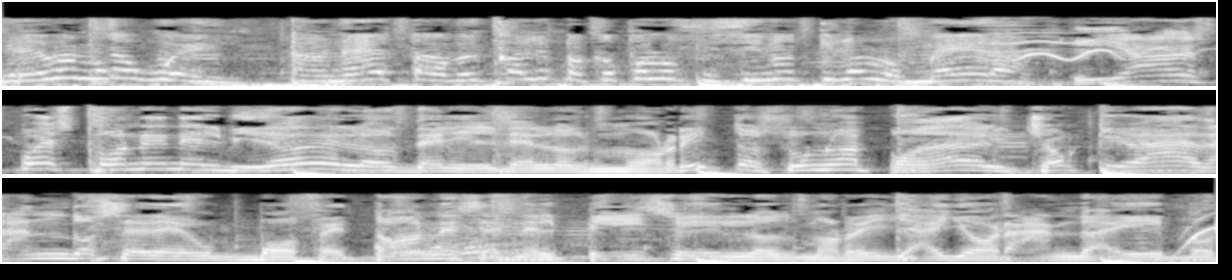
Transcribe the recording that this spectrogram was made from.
Banda, güey. La neta, ve, cale para acá para la oficina, tira lo mera. Y ya después ponen el video de los del- de, los morritos, uno apodado el Chucky, va dándose de bofetones en el piso y los morrillos ya llorando ahí. pues,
